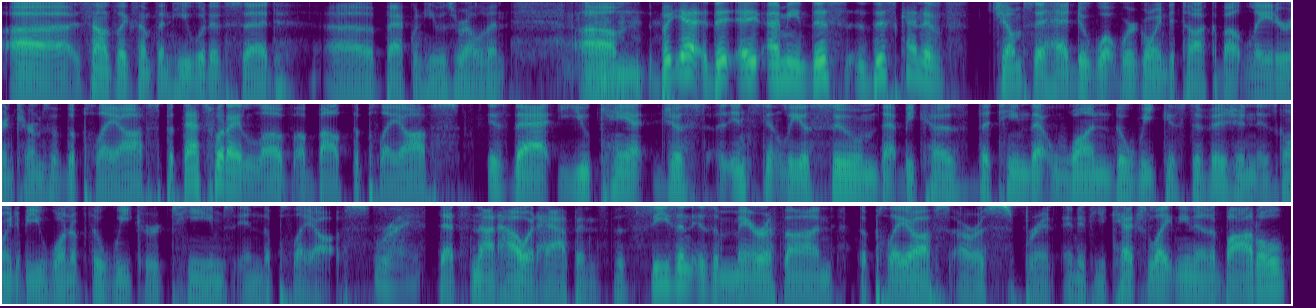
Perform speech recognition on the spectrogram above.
Uh, sounds like something he would have said uh, back when he was relevant. Um, but yeah, th- I- mean this this kind of jumps ahead to what we're going to talk about later in terms of the playoffs. But that's what I love about the playoffs is that you can't just instantly assume that because the team that won the weakest division is going to be one of the weaker teams in the playoffs. right. That's not how it happens. The season is a marathon, the playoffs are a sprint. And if you catch lightning in a bottle,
